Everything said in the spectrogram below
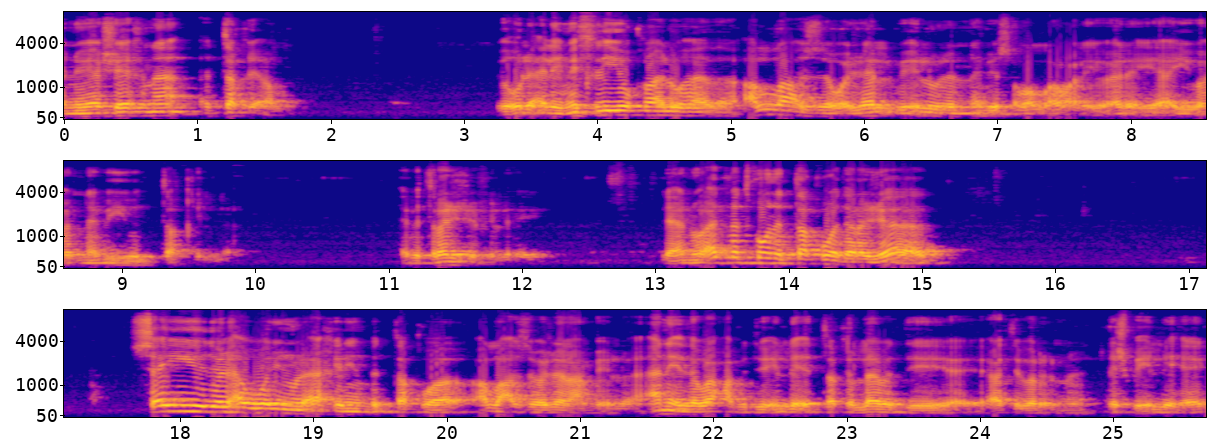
إنه يا شيخنا اتقي الله. يقول ألي مثلي يقال هذا؟ الله عز وجل بيقول للنبي صلى الله عليه وآله يا أيها النبي اتق الله. بترجف الآية لأنه قد ما تكون التقوى درجات سيد الأولين والآخرين بالتقوى. الله عز وجل عم بيقول له. أنا إذا واحد بده يقول لي اتق الله بدي أعتبر إنه ليش بيقول لي هيك؟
